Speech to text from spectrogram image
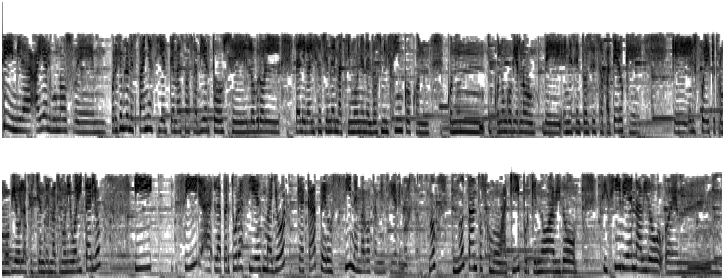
Sí, mira, hay algunos, eh, por ejemplo en España sí el tema es más abierto, se logró el- la legalización del matrimonio en el 2005 con, con, un, con un gobierno de en ese entonces Zapatero que, que él fue el que promovió la cuestión del matrimonio igualitario y sí, la apertura sí es mayor que acá, pero sin embargo también sigue habiendo rezagos, ¿no? No tantos como aquí, porque no ha habido, sí, sí bien ha habido em,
